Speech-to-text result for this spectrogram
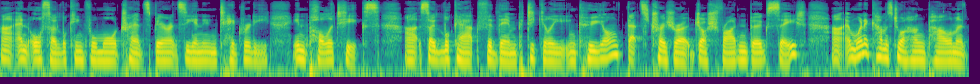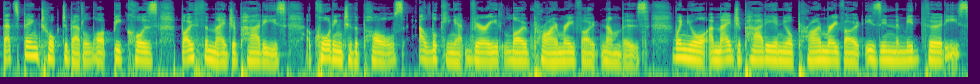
uh, and also looking for more transparency and integrity in politics. Uh, so look out for them, particularly in Kooyong. That's Treasurer Josh Frydenberg's seat. Uh, and when it comes to a hung parliament, that's being talked about a lot because both the major parties, according to the polls, are looking at very low primary vote numbers. When you're a major party and your primary vote is in the mid 30s,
